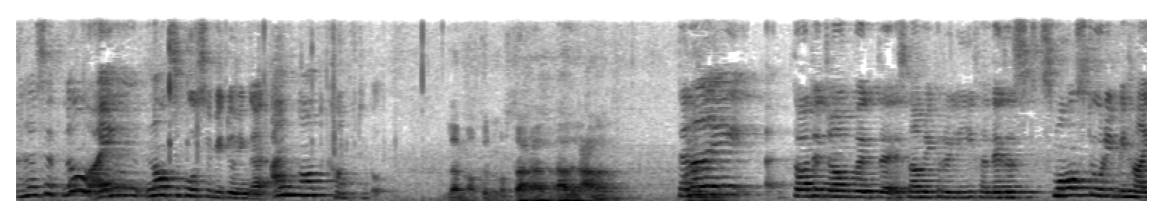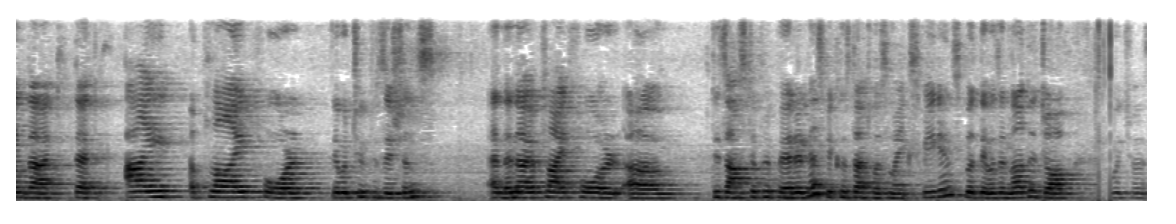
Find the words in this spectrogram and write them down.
And I said, "No, I'm not supposed to be doing that. I'm not comfortable." لم أكن مرتاح في هذا العمل Then I got a job with the Islamic Relief, and there's a s- small story behind that. That I applied for. There were two positions, and then I applied for um, disaster preparedness because that was my experience. But there was another job, which was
